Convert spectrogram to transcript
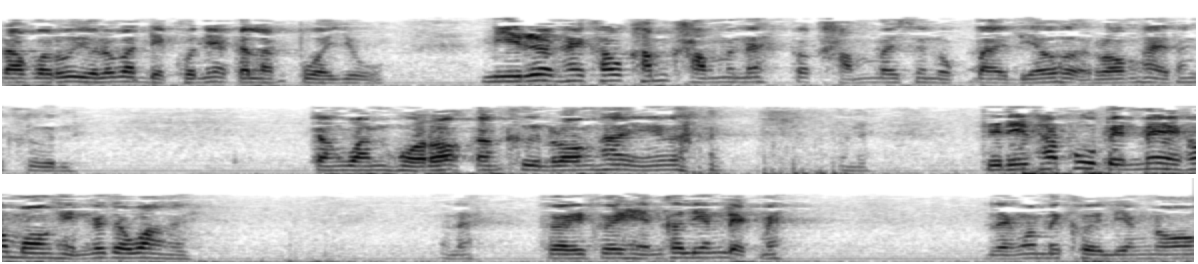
เราก็รู้อยู่แล้วว่าเด็กคนนี้กำลังป่วยอยู่ มีเรื่องให้เขาขำๆมันนะก็ขำไปสนุกไปเดี๋ยวเหอะร้องไห้ทั้งคืนกลางวันหัวเราะกลางคืนร้องไห้อย่างนี้ ทีนี้ถ้าผู้เป็นแม่เขามองเห็นก็จะว่าไงนะเคยเคยเห็นเขาเลี้ยงเด็กไหมแสดงว่าไม่เคยเลี้ยงน้อง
